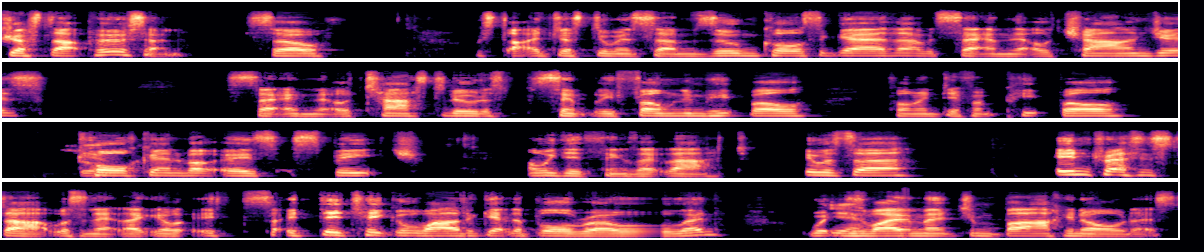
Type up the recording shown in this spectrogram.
just that person. So we started just doing some Zoom calls together. I would set him little challenges, him little tasks to do, just simply phoning people, phoning different people, Yeah. talking about his speech. And we did things like that. It was a interesting start, wasn't it? Like, you know, it, it did take a while to get the ball rolling, which Yeah. is why I mentioned barking orders.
